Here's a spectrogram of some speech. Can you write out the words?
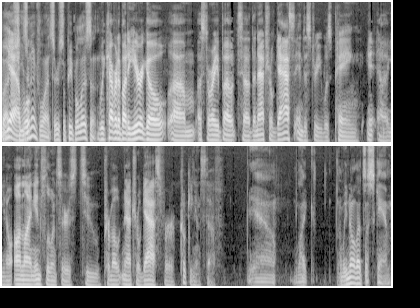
But Yeah, she's well- an influencer, so people listen. we covered about a year ago um, a story about uh, the natural gas industry was paying, uh, you know, online influencers to promote natural gas for cooking and stuff. Yeah, like we know that's a scam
